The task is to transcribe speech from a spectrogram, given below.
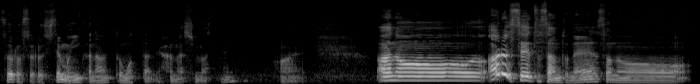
そろそろしてもいいかなと思ったんで話しますね。はい。あのある生徒さんとねその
